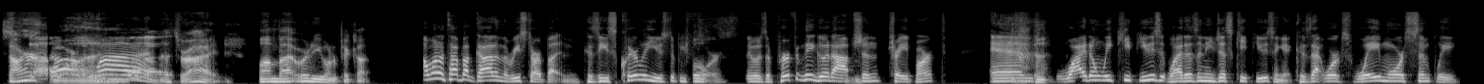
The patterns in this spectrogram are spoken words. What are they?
Start, Start one. one. That's right. Mom, but where do you want to pick up? I want to talk about God and the restart button because he's clearly used it before. It was a perfectly good option, trademarked. And why don't we keep using it? Why doesn't he just keep using it? Because that works way more simply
